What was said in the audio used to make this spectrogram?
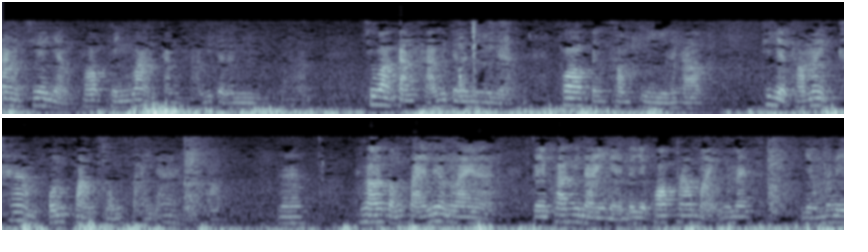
ตั้งเชื่ออย่างพรอบทิ้งว่ากังขาวิจารณีนะครับชื่อว่ากังขาวิจารณีเนี่ยพ่อเป็นคำพีนะครับ ที่จะทำให้ข้ามพ้นความสงสัยได้นะครับนะเราสงสัยเรื่องอะไรอะ ในภาพวินัยเนี่ยโดยเฉพาะภาพใหม่ใช่ไหมยังไม่ได้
